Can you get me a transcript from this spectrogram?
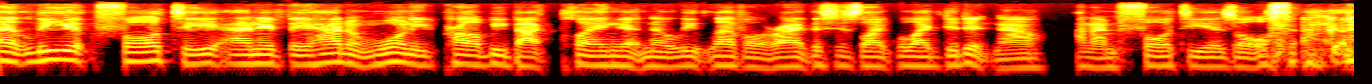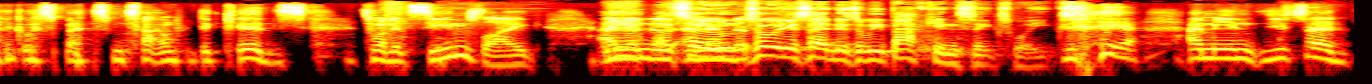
Elite 40, and if they hadn't won, he'd probably be back playing at an elite level, right? This is like, well, I did it now, and I'm 40 years old. I'm gonna go spend some time with the kids. It's what it seems like. And then, and so, and then the, so what you're saying is, we'll be back in six weeks. yeah, I mean, you said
